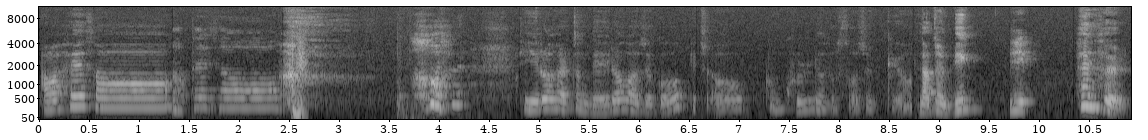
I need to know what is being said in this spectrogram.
앞에서. 앞에서. 뒤로 살짝 내려가지고 조금 굴려서 써줄게요. 나중에 립. 립. 펜슬.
